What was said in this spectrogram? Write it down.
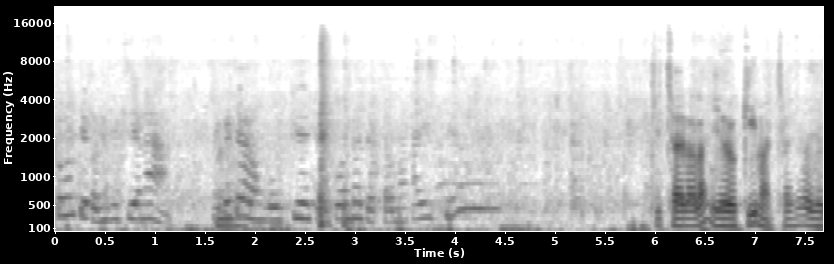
có con cái chia chỉ trái là lá giờ ký mà trái là giờ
